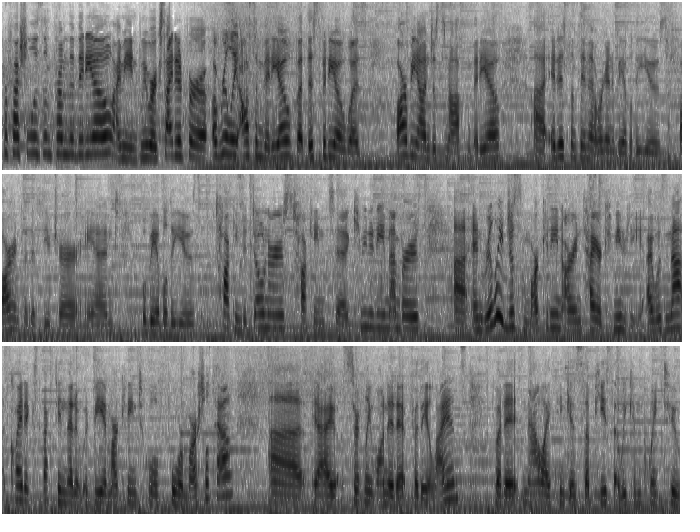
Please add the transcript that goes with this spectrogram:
professionalism from the video. I mean, we were excited for a really awesome video, but this video was far beyond just an awesome video. Uh, it is something that we're going to be able to use far into the future and we'll be able to use talking to donors, talking to community members, uh, and really just marketing our entire community. I was not quite expecting that it would be a marketing tool for Marshalltown. Uh, I certainly wanted it for the Alliance, but it now I think is a piece that we can point to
